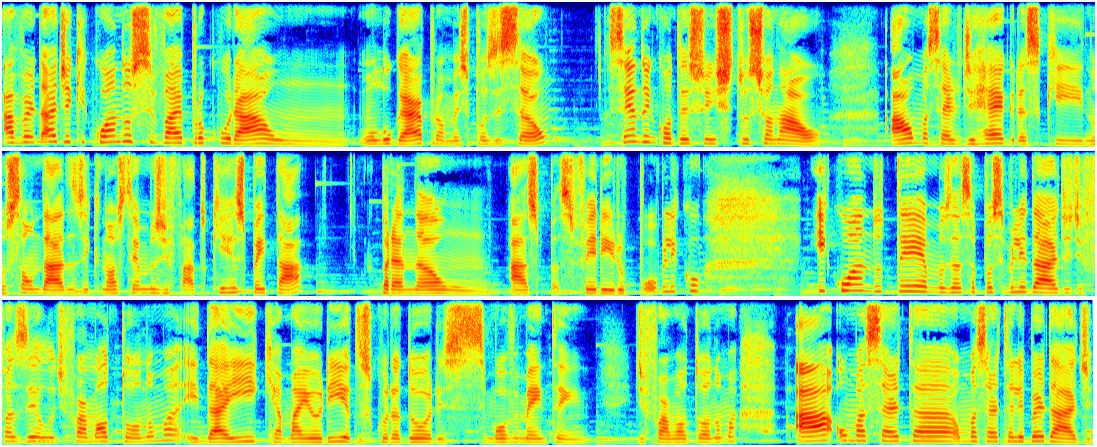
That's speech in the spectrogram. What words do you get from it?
A verdade é que quando se vai procurar um, um lugar para uma exposição, sendo em contexto institucional, há uma série de regras que nos são dadas e que nós temos de fato que respeitar para não, aspas, ferir o público. E quando temos essa possibilidade de fazê-lo de forma autônoma, e daí que a maioria dos curadores se movimentem de forma autônoma, há uma certa, uma certa liberdade.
